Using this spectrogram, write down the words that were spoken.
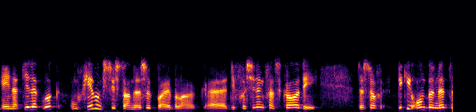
en natuurlik ook omgewingstoestande is ook baie belangrik. Uh die voorsiening van skadu. Dis nog bietjie onbenut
